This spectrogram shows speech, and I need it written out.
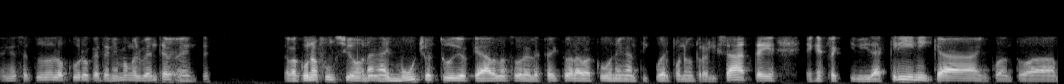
en ese túnel oscuro que teníamos en el 2020. las vacunas funcionan, hay muchos estudios que hablan sobre el efecto de la vacuna en anticuerpos neutralizantes, en efectividad clínica, en cuanto a,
